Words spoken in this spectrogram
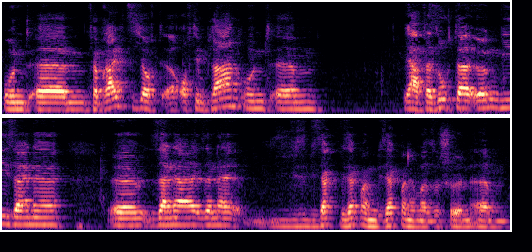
und ähm, verbreitet sich auf, auf dem Plan und ähm, ja, versucht da irgendwie seine, äh, seine, seine wie, wie, sagt, wie, sagt man, wie sagt man immer so schön, ähm,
